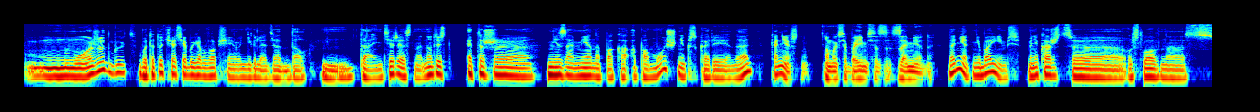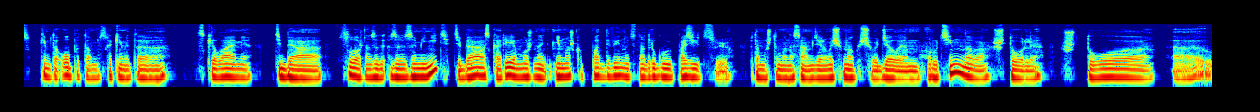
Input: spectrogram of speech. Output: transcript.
Может быть. Вот эту часть я бы, я бы вообще не глядя отдал. Да, интересно. Ну, то есть это же не замена пока, а помощник скорее, да? Конечно. А мы все боимся замены. Да нет, не боимся. Мне кажется, условно, с каким-то опытом, с какими-то скиллами тебя сложно за за заменить, тебя скорее можно немножко подвинуть на другую позицию. Потому что мы на самом деле очень много чего делаем рутинного, что ли, что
